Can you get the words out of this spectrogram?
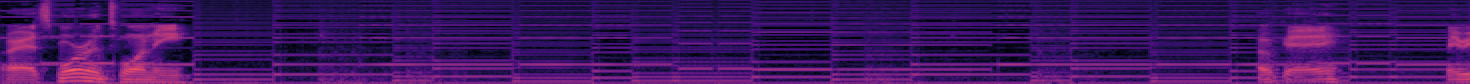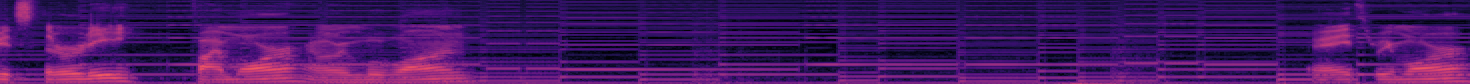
Alright, it's more than 20. Okay. Maybe it's 30. Five more, and we move on. Okay, three more.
